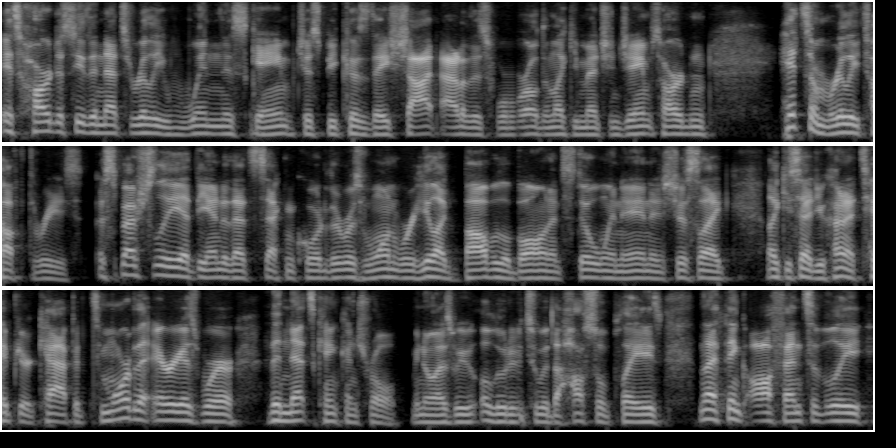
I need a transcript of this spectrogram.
it's hard to see the Nets really win this game just because they shot out of this world. And like you mentioned, James Harden hit some really tough threes, especially at the end of that second quarter. There was one where he like bobbled the ball and it still went in. It's just like, like you said, you kind of tip your cap. It's more of the areas where the Nets can control, you know, as we alluded to with the hustle plays. And I think offensively,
